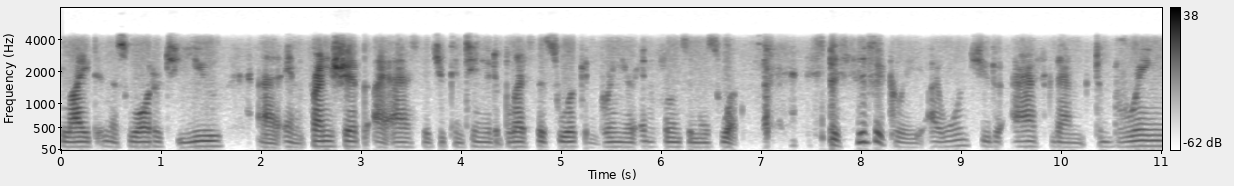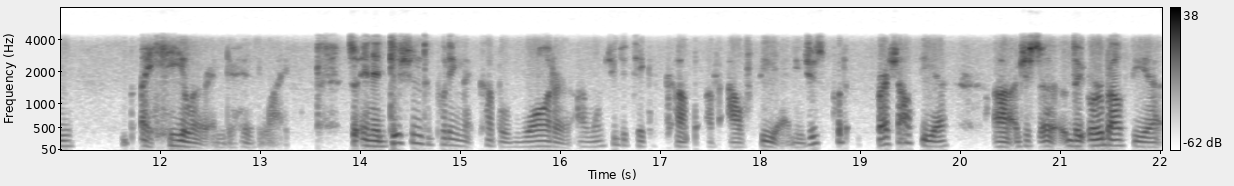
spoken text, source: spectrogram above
light and this water to you uh, in friendship. I ask that you continue to bless this work and bring your influence in this work. Specifically, I want you to ask them to bring a healer into his life. So, in addition to putting that cup of water, I want you to take a cup of althea, and you just put fresh althea, uh, just uh, the herb althea,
